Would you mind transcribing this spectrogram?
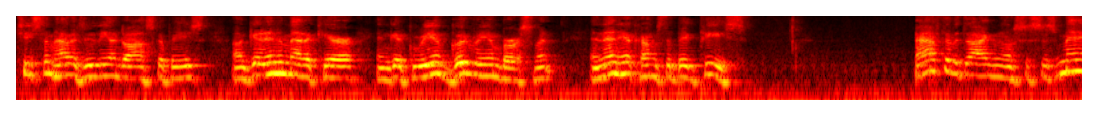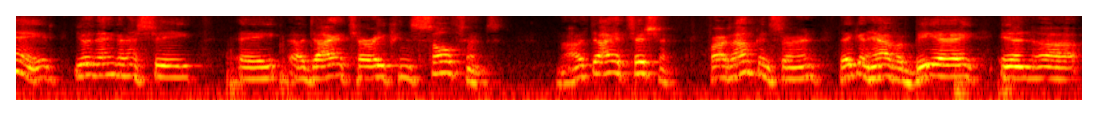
teach them how to do the endoscopies, uh, get into Medicare, and get re- good reimbursement. And then here comes the big piece. After the diagnosis is made, you're then going to see a, a dietary consultant, not a dietitian. As far as I'm concerned, they can have a BA in uh,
